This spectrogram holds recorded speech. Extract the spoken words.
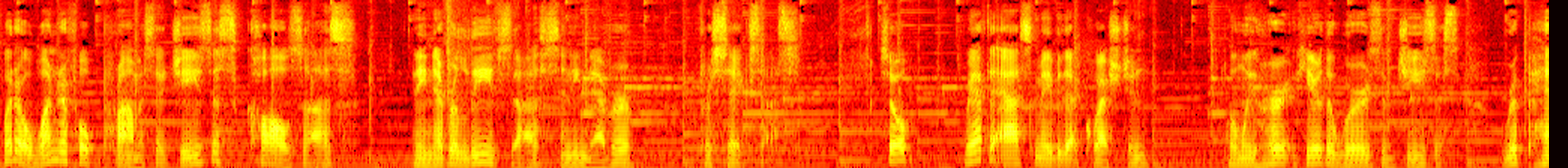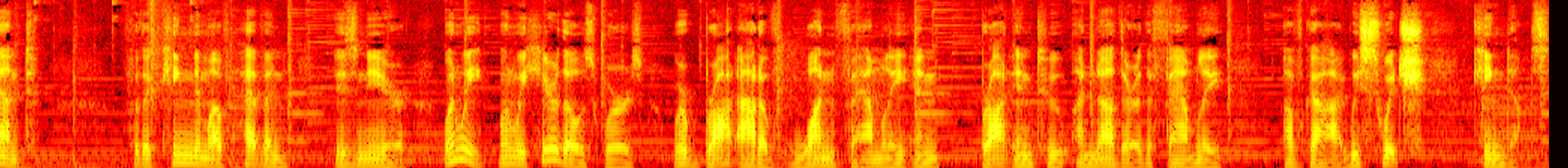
what a wonderful promise that Jesus calls us and he never leaves us and he never forsakes us. So we have to ask maybe that question when we hear the words of Jesus repent for the kingdom of heaven is near. When we when we hear those words, we're brought out of one family and brought into another, the family of God. We switch kingdoms.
